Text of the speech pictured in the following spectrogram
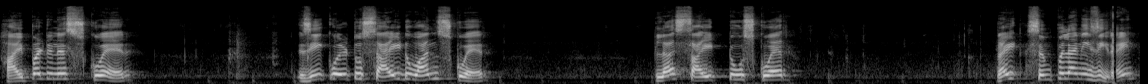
hypotenuse square is equal to side 1 square plus side 2 square right simple and easy right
